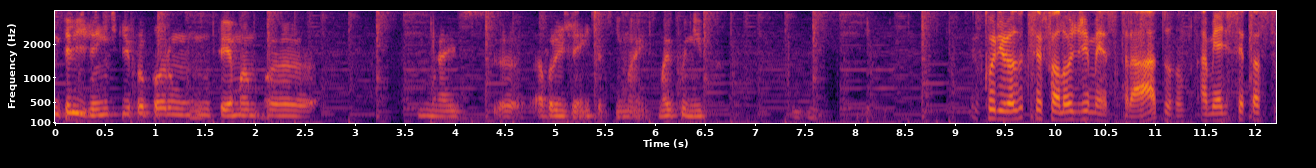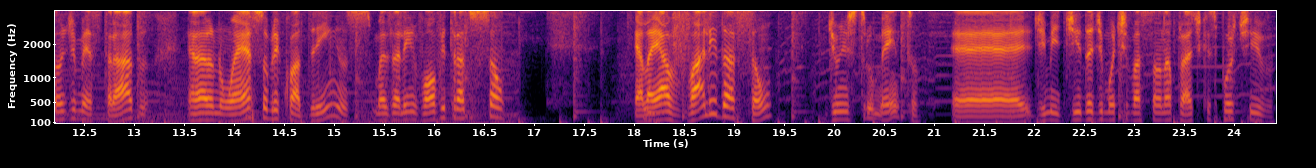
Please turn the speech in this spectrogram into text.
inteligente de propor um, um tema uh, mais uh, abrangente, assim, mais, mais bonito. Curioso que você falou de mestrado. A minha dissertação de mestrado, ela não é sobre quadrinhos, mas ela envolve tradução. Ela é a validação de um instrumento é, de medida de motivação na prática esportiva.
